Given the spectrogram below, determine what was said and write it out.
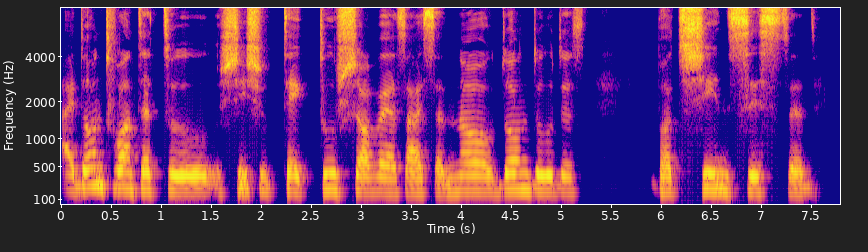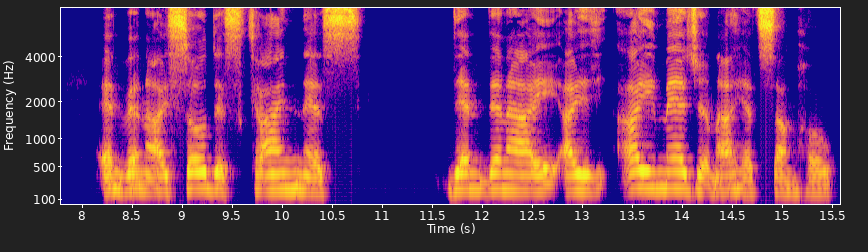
I don't wanted to, she should take two shovels. I said, no, don't do this. But she insisted. And when I saw this kindness, then, then I, I, I imagine I had some hope.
